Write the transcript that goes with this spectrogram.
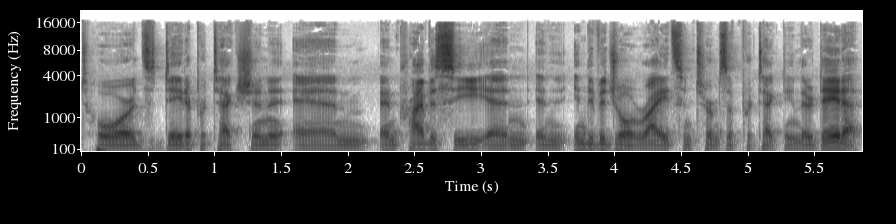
towards data protection and, and privacy and, and individual rights in terms of protecting their data.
